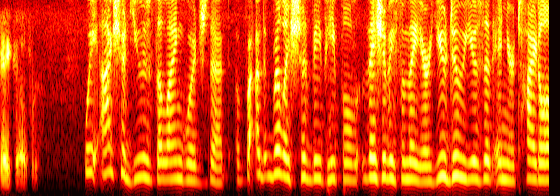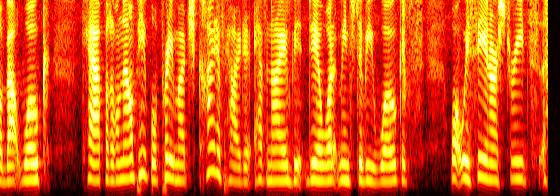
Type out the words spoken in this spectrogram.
takeover. We, I should use the language that really should be people, they should be familiar. You do use it in your title about woke capital. Now people pretty much kind of have an idea what it means to be woke. It's what we see in our streets.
